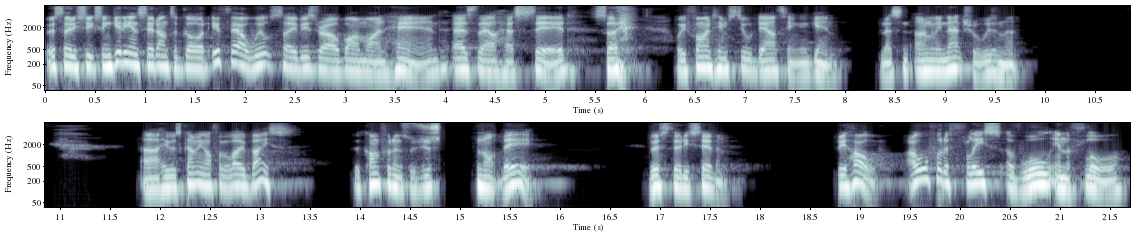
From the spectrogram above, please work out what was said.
Verse 36, And Gideon said unto God, If thou wilt save Israel by mine hand, as thou hast said, so we find him still doubting again. And that's only natural, isn't it? Uh, he was coming off a low base. The confidence was just not there. Verse 37 Behold, I will put a fleece of wool in the floor,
